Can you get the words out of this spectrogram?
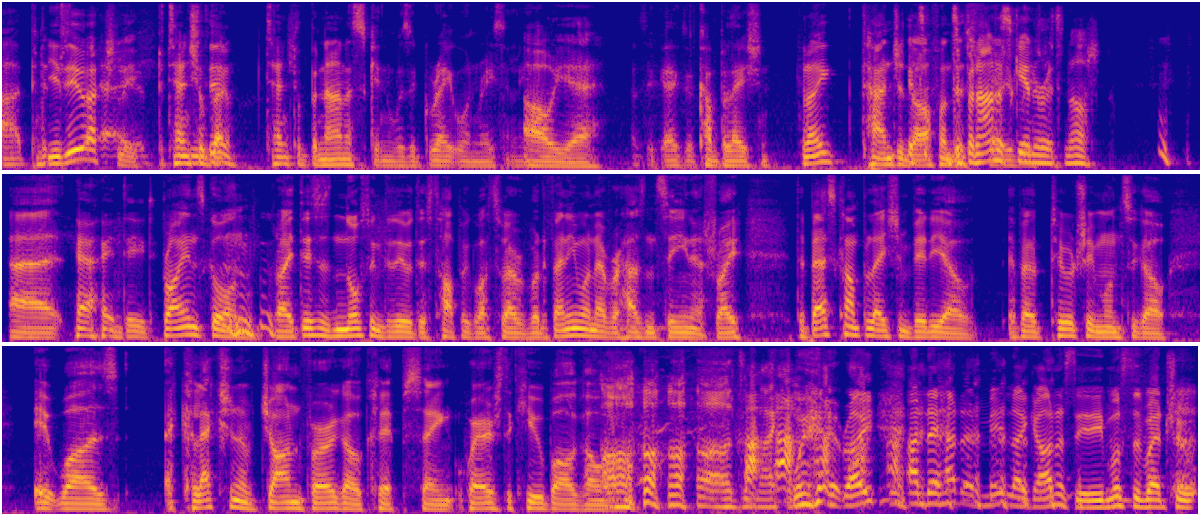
Uh, pot- You do, actually. uh, potential, do. ba- potential banana skin was a great one recently. Oh yeah. As a, a compilation. Can I tangent It's, off on it's a this? banana skin or it's not. Uh, Yeah, indeed. Brian's gone right? This has nothing to do with this topic whatsoever. But if anyone ever hasn't seen it, right, the best compilation video about two or three months ago, it was a collection of John Virgo clips saying, "Where's the cue ball going?" Oh. Where- right? And they had to admit, like, honestly, he must have went through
